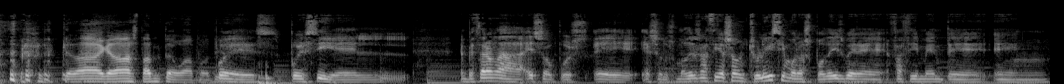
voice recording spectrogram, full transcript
queda, queda bastante guapo, tío. Pues, pues sí, el empezaron a eso, pues eh, eso, los modelos arcillas son chulísimos, los podéis ver fácilmente en,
